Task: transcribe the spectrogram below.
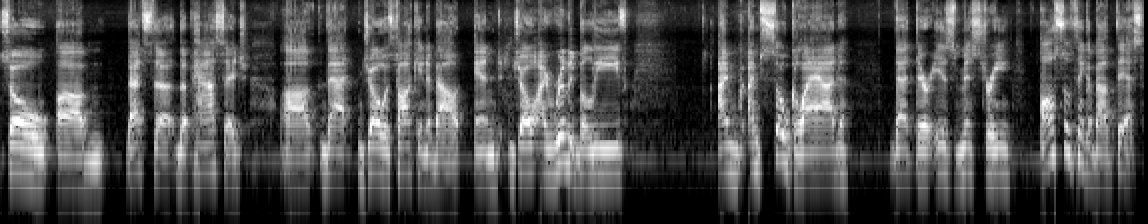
So um, that's the, the passage uh, that Joe was talking about. And Joe, I really believe, I'm, I'm so glad that there is mystery. Also, think about this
